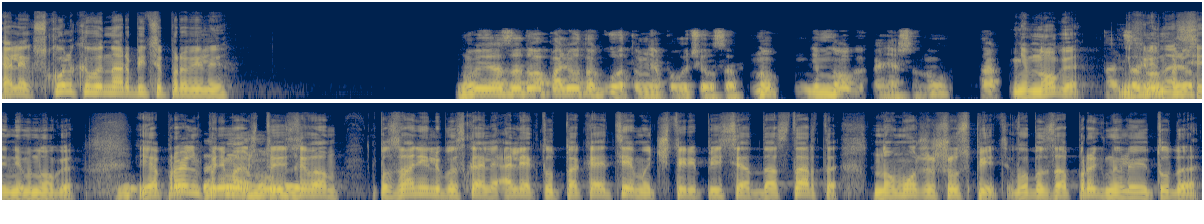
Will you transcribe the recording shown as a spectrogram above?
Олег, сколько вы на орбите провели? Ну, я за два полета год у меня получился. Ну, немного, конечно, ну, так. Немного? Так, Ни хрена полета. себе немного. Ну, Я правильно да понимаю, не, что ну, если вам позвонили бы и сказали, Олег, тут такая тема, 4.50 до старта, но можешь успеть, вы бы запрыгнули и туда.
